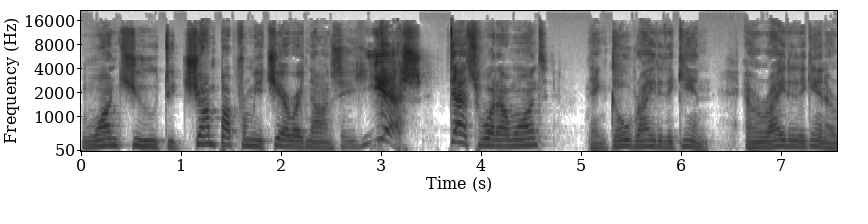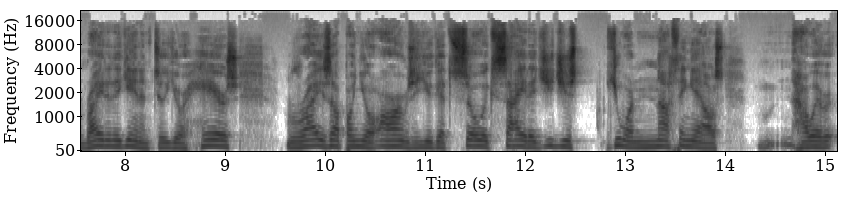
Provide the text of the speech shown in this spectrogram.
want you to jump up from your chair right now and say, Yes, that's what I want, then go write it again and write it again and write it again until your hairs rise up on your arms and you get so excited. You just, you are nothing else, however,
